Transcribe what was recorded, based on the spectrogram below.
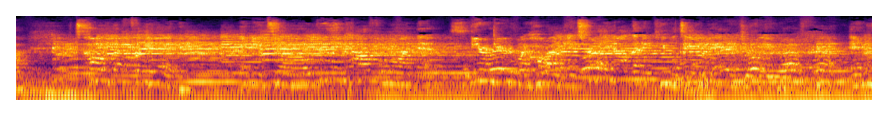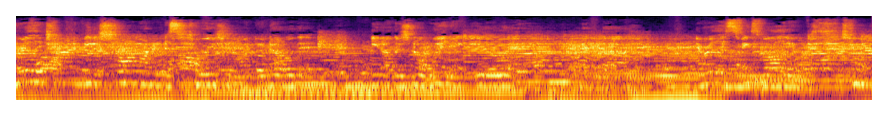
out. It's called Left for Dead, and it's a really powerful one that's near and dear to my heart. It's really not letting people take advantage of you, and really trying to be strong one in a situation when you know that you know there's no winning either way. And uh, it really speaks volumes to me,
